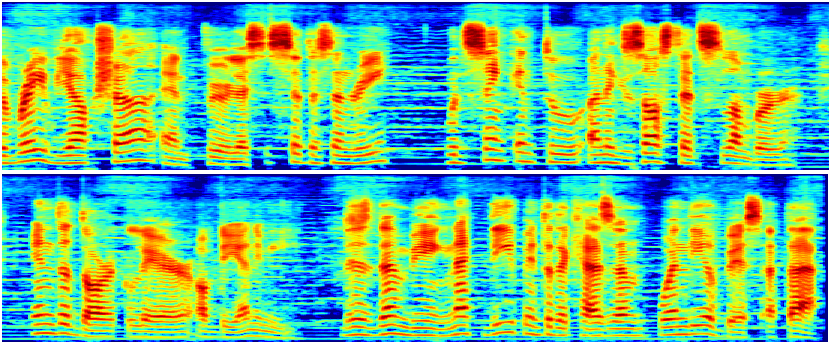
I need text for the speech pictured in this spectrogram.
the brave Yaksha and fearless citizenry would sink into an exhausted slumber in the dark lair of the enemy. This is them being neck deep into the chasm when the abyss attacked.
